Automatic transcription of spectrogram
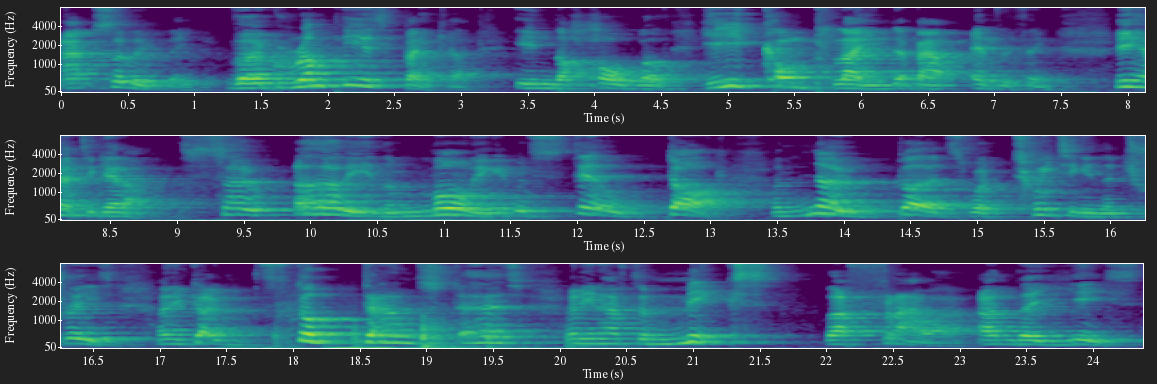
absolutely the grumpiest baker in the whole world. He complained about everything. He had to get up so early in the morning, it was still dark, and no birds were tweeting in the trees. And he'd go stomp downstairs, and he'd have to mix the flour and the yeast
